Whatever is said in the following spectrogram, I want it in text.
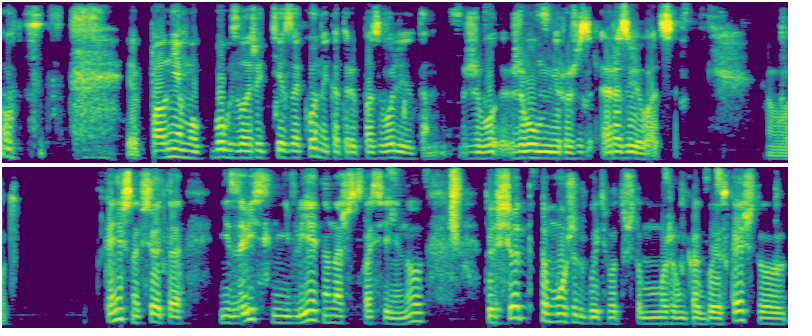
Вполне мог Бог заложить те законы, которые позволили там, живо, живому миру развиваться. Вот. Конечно, все это не зависит, не влияет на наше спасение, но то есть все это может быть, вот что мы можем как бы сказать, что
